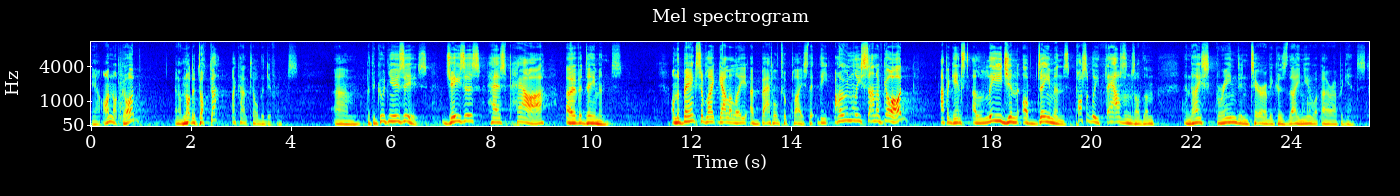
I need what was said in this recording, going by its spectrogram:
Now, I'm not God and I'm not a doctor. I can't tell the difference. Um, but the good news is Jesus has power over demons. On the banks of Lake Galilee, a battle took place. The, the only Son of God up against a legion of demons, possibly thousands of them, and they screamed in terror because they knew what they were up against.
